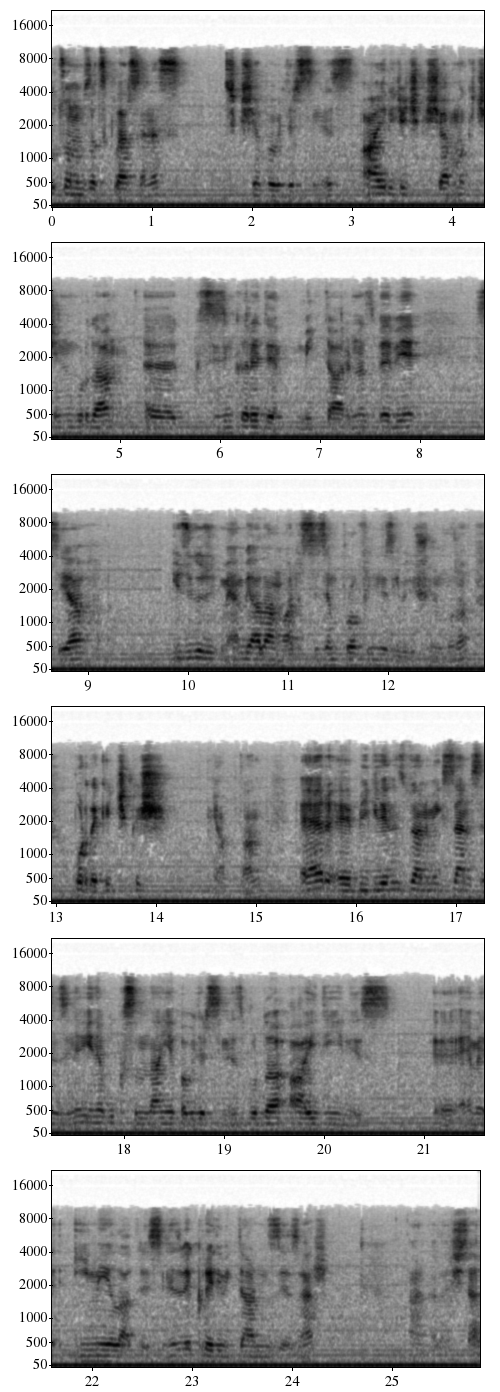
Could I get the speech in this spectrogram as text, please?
butonumuza tıklarsanız çıkış yapabilirsiniz. Ayrıca çıkış yapmak için burada e, sizin kredi miktarınız ve bir siyah yüzü gözükmeyen bir alan var. Sizin profiliniz gibi düşünün bunu. Buradaki çıkış yaptan. Eğer e, bilgilerinizi düzenlemek ister misiniz yine yine bu kısımdan yapabilirsiniz. Burada ID'niz, e, e-mail adresiniz ve kredi miktarınız yazar arkadaşlar.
